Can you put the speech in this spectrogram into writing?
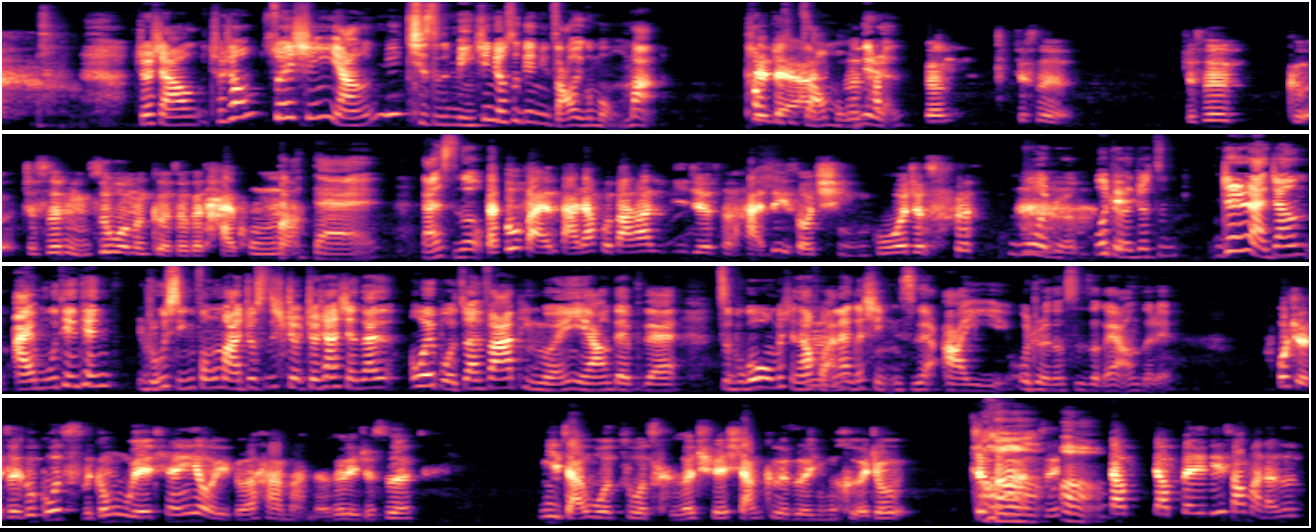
就像就像追星一样，你其实明星就是给你造一个梦嘛，他们就是造梦的人。跟就是就是隔就是明知我们隔着个太空嘛，对，但是但是我发现大家会把它理解成还是一首情歌，就是 我觉得，我觉得就是仍然将爱慕天天入心风嘛，就是就就像现在微博转发评论一样，对不对？只不过我们现在换了个形式而已，我觉得是这个样子的。我觉得这个歌词跟五月天有一个还蛮那个的，就是你在我左侧，却像隔着银河，就就当然这嗯嗯，要要悲伤嘛，但是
